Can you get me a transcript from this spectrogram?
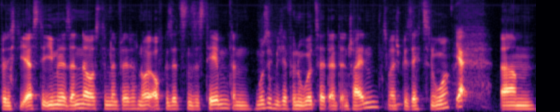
wenn ich die erste E-Mail sende aus dem dann vielleicht auch neu aufgesetzten System, dann muss ich mich ja für eine Uhrzeit halt entscheiden, zum Beispiel 16 Uhr. Ja. Ähm,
